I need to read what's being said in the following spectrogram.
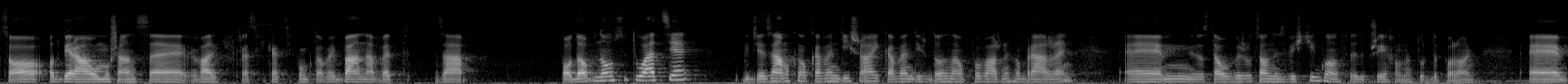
co odbierało mu szansę walki w klasyfikacji punktowej, ba nawet za podobną sytuację, gdzie zamknął Cavendisha i Cavendish doznał poważnych obrażeń. E, został wyrzucony z wyścigu, on wtedy przyjechał na Tour de Pologne. E,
